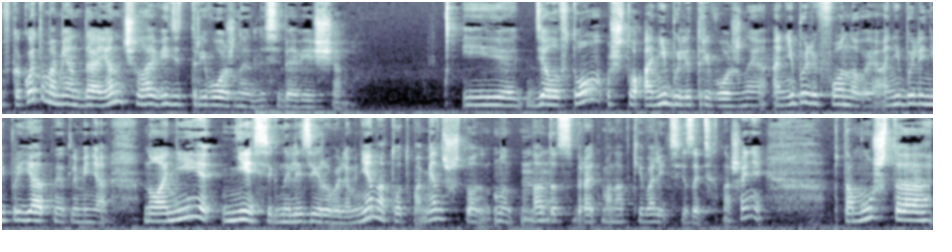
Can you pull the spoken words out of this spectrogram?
в какой-то момент, да, я начала видеть тревожные для себя вещи. И дело в том, что они были тревожные, они были фоновые, они были неприятные для меня, но они не сигнализировали мне на тот момент, что ну, mm-hmm. надо собирать манатки и валить из этих отношений, потому что,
